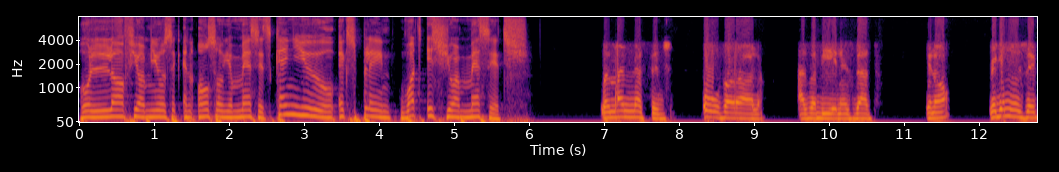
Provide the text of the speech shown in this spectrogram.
who love your music and also your message. Can you explain what is your message? Well, my message overall as a being is that, you know, reggae music,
